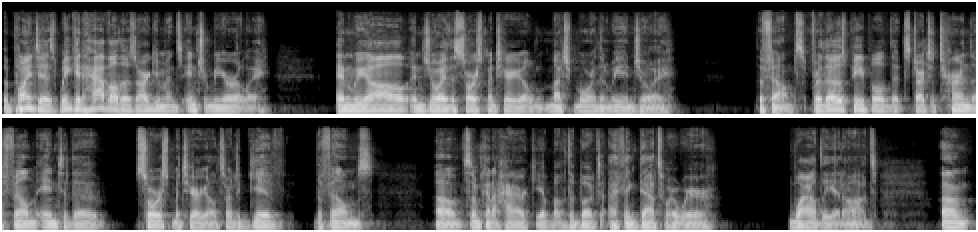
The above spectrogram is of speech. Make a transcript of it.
the point is, we could have all those arguments intramurally, and we all enjoy the source material much more than we enjoy the films. For those people that start to turn the film into the source material and start to give the films uh, some kind of hierarchy above the books, I think that's where we're wildly at odds. Um,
